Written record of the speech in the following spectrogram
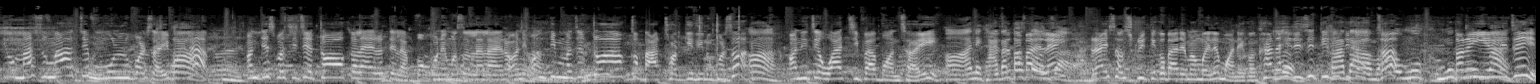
त्यो मासुमा चाहिँ मोल्नुपर्छ है पहिला अनि त्यसपछि चाहिँ टक्क लाएर त्यसलाई पकाउने मसला लाएर अनि अन्तिममा चाहिँ टक्क भात छड्किदिनुपर्छ अँ। अनि चाहिँ वाचिपा बन्छ है अनि तपाईँहरूलाई राई संस्कृतिको बारेमा मैले भनेको खाँदाखेरि चाहिँ हुन्छ तर यसले। चाहिँ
